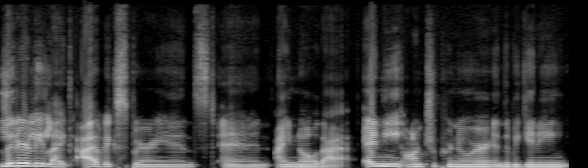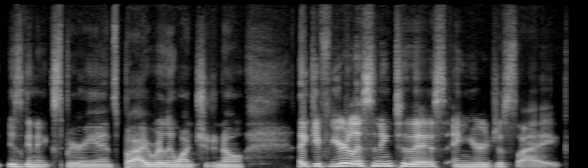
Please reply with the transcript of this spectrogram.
literally like I've experienced and I know that any entrepreneur in the beginning is going to experience, but I really want you to know like if you're listening to this and you're just like,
